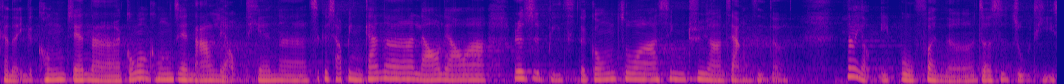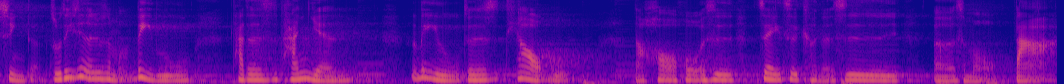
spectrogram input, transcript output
可能一个空间呐，公共空间呐聊天呐，吃个小饼干啊，聊聊啊，认识彼此的工作啊、兴趣啊这样子的。那有一部分呢，则是主题性的。主题性的就是什么？例如，他这是攀岩；例如，这是跳舞；然后，或者是这一次可能是呃什么打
